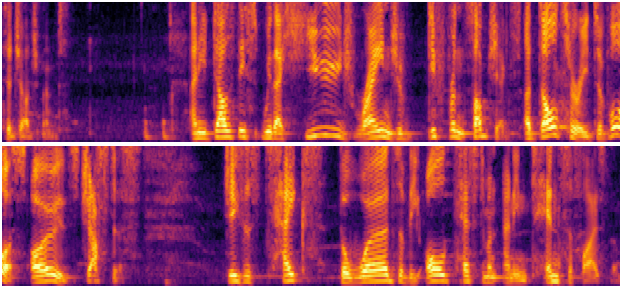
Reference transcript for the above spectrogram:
to judgment. And he does this with a huge range of different subjects adultery, divorce, oaths, justice. Jesus takes the words of the Old Testament and intensifies them.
